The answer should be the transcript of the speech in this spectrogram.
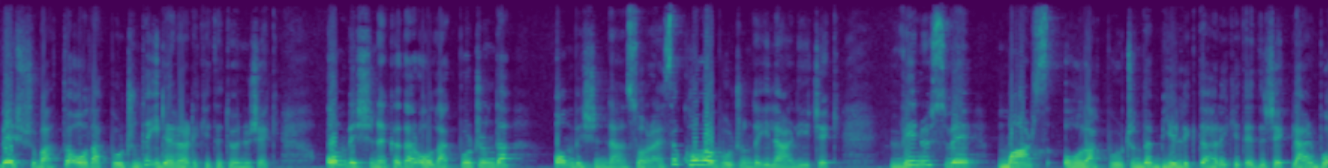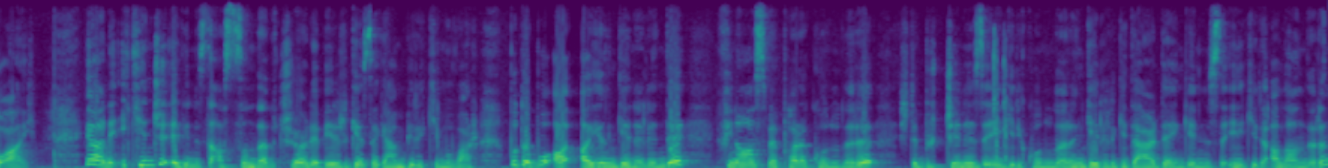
5 Şubat'ta Oğlak Burcu'nda ileri harekete dönecek 15'ine kadar Oğlak Burcu'nda 15'inden sonra ise Kova burcunda ilerleyecek Venüs ve Mars Oğlak Burcu'nda birlikte hareket edecekler bu ay. Yani ikinci evinizde aslında şöyle bir gezegen birikimi var. Bu da bu ayın genelinde finans ve para konuları işte bütçenizle ilgili konuların gelir gider dengenizle ilgili alanların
